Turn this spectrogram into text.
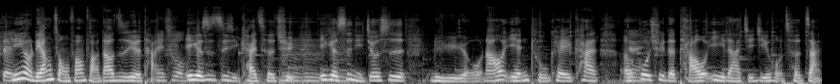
对。你有两种方法到日月潭没错，一个是自己开车去嗯嗯，一个是你就是旅游，然后沿途可以看呃过去的陶艺啦、集集火车站，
